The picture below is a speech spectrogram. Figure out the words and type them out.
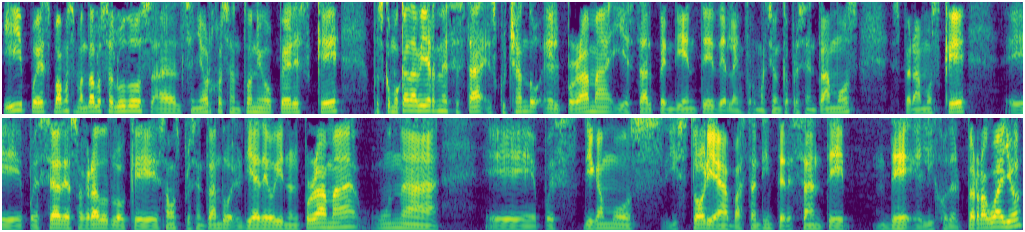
Y pues vamos a mandar los saludos al señor José Antonio Pérez que pues como cada viernes está escuchando el programa y está al pendiente de la información que presentamos. Esperamos que eh, pues sea de su agrado lo que estamos presentando el día de hoy en el programa. Una eh, pues digamos historia bastante interesante de El Hijo del Perro Aguayo.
